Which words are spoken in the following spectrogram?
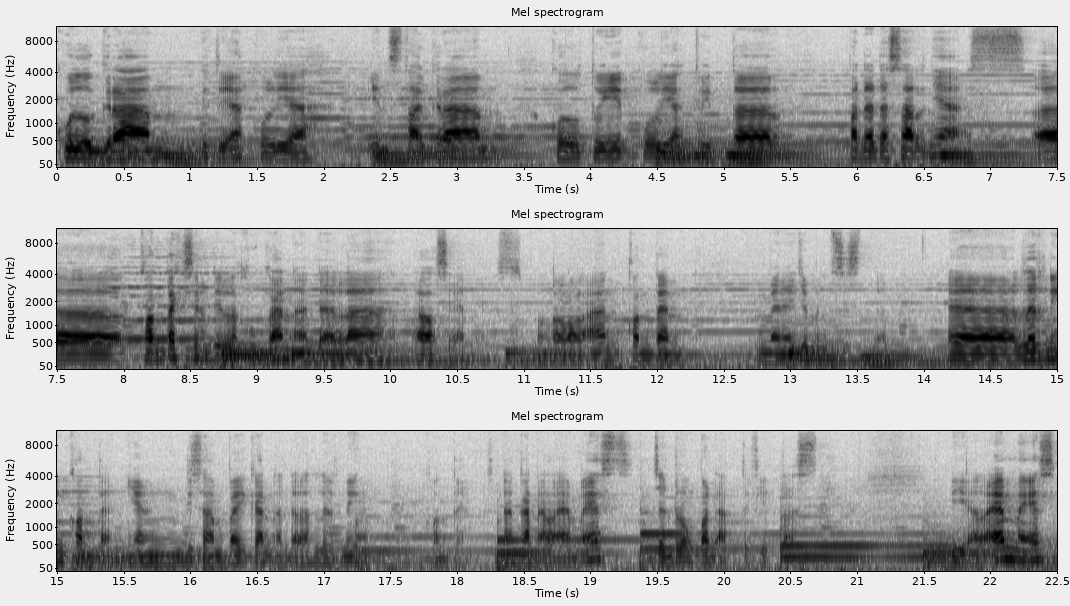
Coolgram gitu ya, kuliah Instagram, Cool Tweet, kuliah Twitter. Pada dasarnya Eh, konteks yang dilakukan adalah LCMS, pengelolaan konten management system, uh, learning content yang disampaikan adalah learning content. Sedangkan LMS cenderung pada aktivitas. Di LMS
